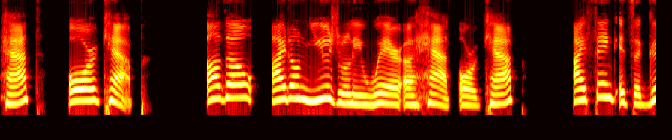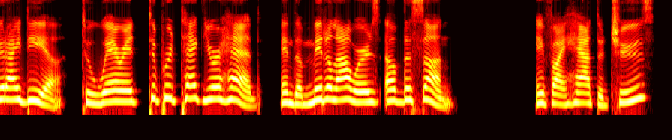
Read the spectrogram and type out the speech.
Hat or cap. Although I don't usually wear a hat or cap, I think it's a good idea to wear it to protect your head in the middle hours of the sun. If I had to choose,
